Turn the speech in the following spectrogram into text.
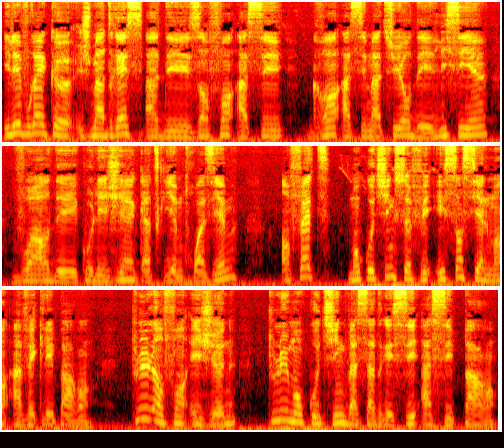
Il est vrai que je m'adresse à des enfants assez grands, assez matures, des lycéens, voire des collégiens 4e, 3e. En fait, mon coaching se fait essentiellement avec les parents. Plus l'enfant est jeune, plus mon coaching va s'adresser à ses parents.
